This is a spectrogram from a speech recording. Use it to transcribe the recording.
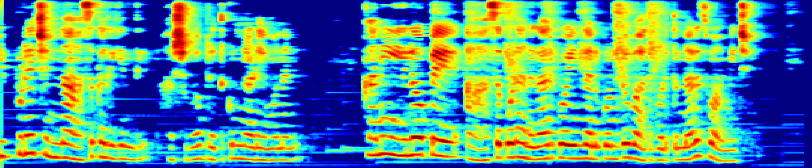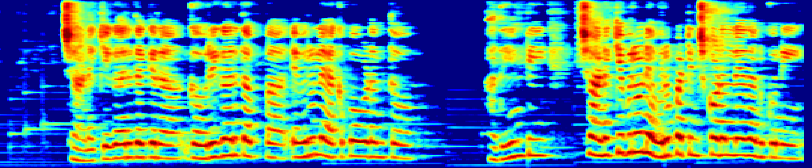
ఇప్పుడే చిన్న ఆశ కలిగింది. హర్షబా బ్రతుకున్నాడేమోనని. కానీ ఈలోపే ఆ ఆశ కూడా అనగారిపోయింది అనుకుంటూ బాధపడుతున్నారు స్వామీజీ. చాణక్య గారి దగ్గర గౌరీ గారు తప్ప ఎవరూ లేకపోవడంతో అదేంటి? చాణక్య బ్రోని ఎవరూ పట్టించుకోవడం లేదనుకుని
